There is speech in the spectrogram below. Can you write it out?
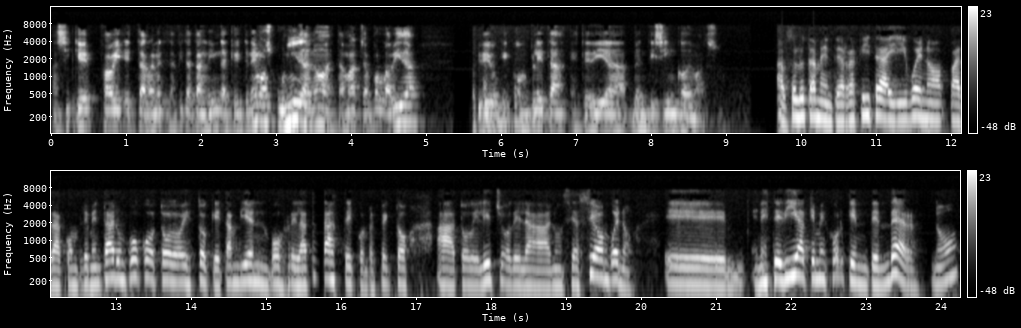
Así que, Fabi, esta realmente esta fiesta tan linda que hoy tenemos, unida ¿no? a esta marcha por la vida, creo que completa este día 25 de marzo. Absolutamente, Rafita, y bueno, para complementar un poco todo esto que también vos relataste con respecto a todo el hecho de la anunciación, bueno, eh, en este día qué mejor que entender, ¿no?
